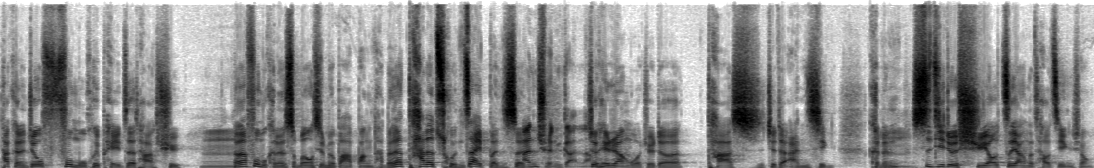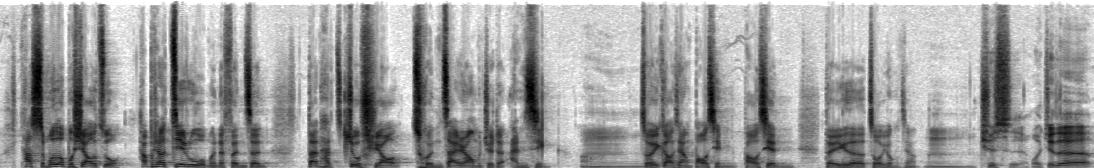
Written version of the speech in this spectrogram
他可能就父母会陪着他去，嗯，但他父母可能什么东西都没有办法帮他，但是他的存在本身安全感了，就可以让我觉得踏实，觉得安心。可能世界就需要这样的超级英雄，他什么都不需要做，他不需要介入我们的纷争，但他就需要存在，让我们觉得安心。嗯，做一个好像保险保险的一个作用，这样。嗯，确实，我觉得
